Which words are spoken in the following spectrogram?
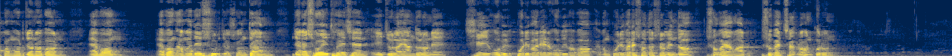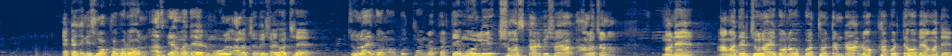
আপামর জনগণ এবং এবং আমাদের সূর্য সন্তান যারা শহীদ হয়েছেন এই জুলাই আন্দোলনে, সেই পরিবারের অভিভাবক এবং পরিবারের সদস্যবৃন্দ, সবাই আমার শুভেচ্ছা গ্রহণ করুন। একটা জিনিস লক্ষ্য করুন, আজকে আমাদের মূল আলোচ্য বিষয় হচ্ছে জুলাই গণ অভ্যুত্থান রক্ষার্থে মৌলিক সংস্কার বিষয়ক আলোচনা। মানে আমাদের জুলাই গণ অভ্যুত্থানটা রক্ষা করতে হবে আমাদের।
